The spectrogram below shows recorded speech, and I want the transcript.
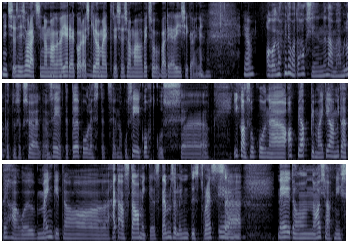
nüüd sa siis oled siin oma mhm. järjekorras mhm. kilomeetrises oma vetsupaberi ja riisiga, onju jah aga noh, mida ma tahaksin enam-vähem lõpetuseks öelda, on see, et, et tõepoolest, et see on nagu see koht, kus äh, igasugune appi-appi, ma ei tea, mida teha, mängida hädas daamikest, damsel in distress yeah. äh, need on asjad, mis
